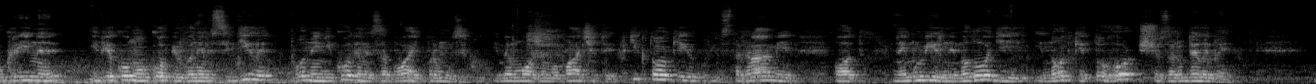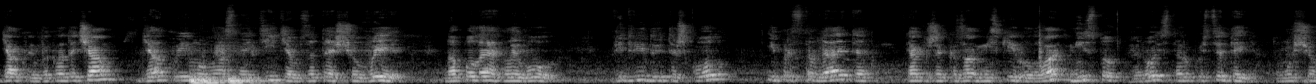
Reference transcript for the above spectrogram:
України і в якому окопі вони не сиділи, вони ніколи не забувають про музику. Ми можемо бачити в Тіктокі, в Інстаграмі от неймовірні мелодії і нотки того, що зародили ви. Дякуємо викладачам, дякуємо власне дітям за те, що ви наполегливо відвідуєте школу і представляєте, як вже казав міський голова, місто Герой Старокостянтинів. Тому що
